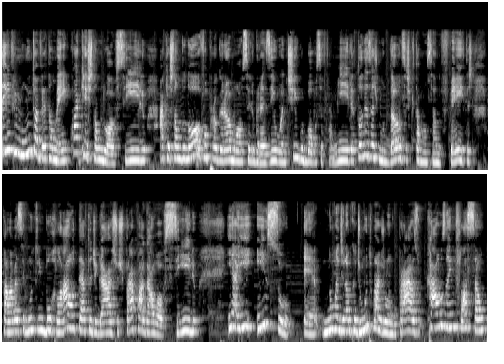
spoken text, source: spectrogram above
teve muito a ver também com a questão do auxílio, a questão do novo programa Auxílio Brasil, o antigo Bolsa Família, todas as mudanças que estavam sendo feitas. Falava-se muito em burlar o teto de gastos para pagar o auxílio. E aí isso é, numa dinâmica de muito mais longo prazo, causa inflação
